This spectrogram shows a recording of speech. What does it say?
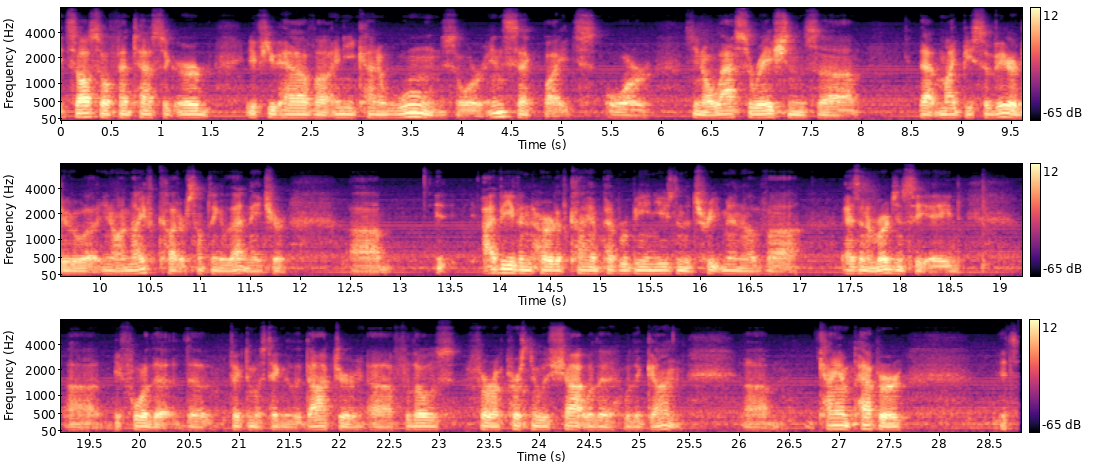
it's also a fantastic herb if you have uh, any kind of wounds or insect bites or you know lacerations uh, that might be severe due to a you know a knife cut or something of that nature. Um, it, I've even heard of cayenne pepper being used in the treatment of uh, as an emergency aid uh, before the the victim was taken to the doctor uh, for those for a person who was shot with a with a gun. Um, cayenne pepper it's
